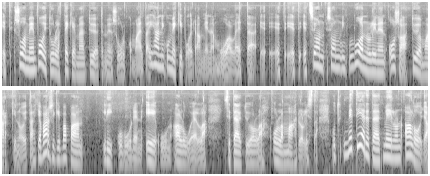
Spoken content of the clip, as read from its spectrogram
että Suomeen voi tulla tekemään työtä myös ulkomailta, ihan niin kuin mekin voidaan mennä muualle. Että, et, et, et se on, se on niin kuin luonnollinen osa työmarkkinoita ja varsinkin vapaan liikkuvuuden EUn alueella se täytyy olla, olla mahdollista. Mutta me tiedetään, että meillä on aloja,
